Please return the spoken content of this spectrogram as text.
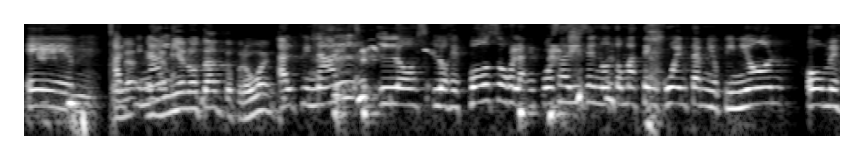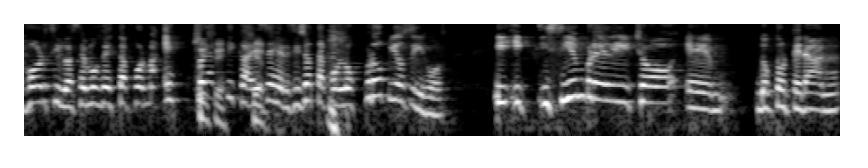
Eh, al final, mía no tanto, pero bueno. Al final, los, los esposos o las esposas dicen no tomaste en cuenta mi opinión, o mejor si lo hacemos de esta forma. Es práctica ese ejercicio hasta con los propios hijos. Y, siempre he dicho, eh, doctor Terán,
